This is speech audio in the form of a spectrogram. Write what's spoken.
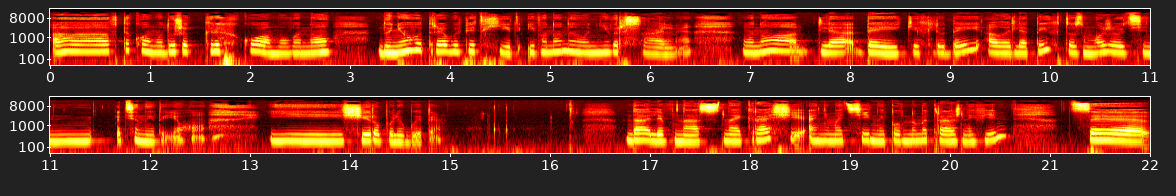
а в такому дуже крихкому, воно до нього треба підхід, і воно не універсальне. Воно для деяких людей, але для тих, хто зможе оцінити його і щиро полюбити. Далі в нас найкращий анімаційний повнометражний фільм. Це,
